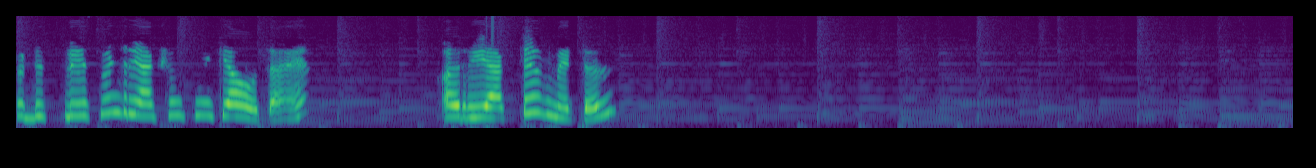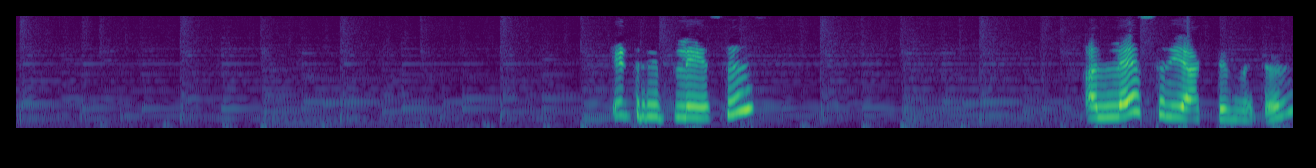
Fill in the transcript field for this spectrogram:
तो डिस्प्लेसमेंट रिएक्शन में क्या होता है? A reactive metal it replaces a less reactive metal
